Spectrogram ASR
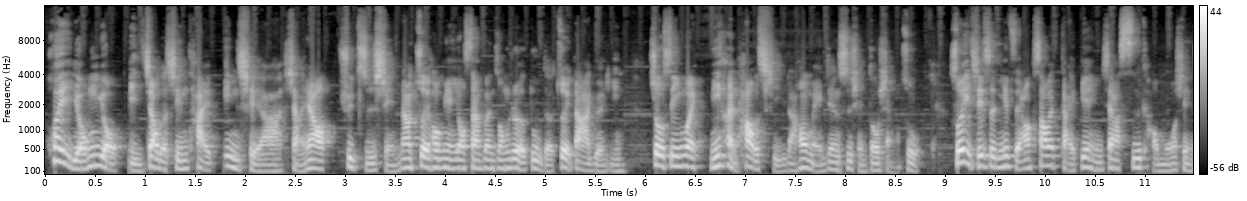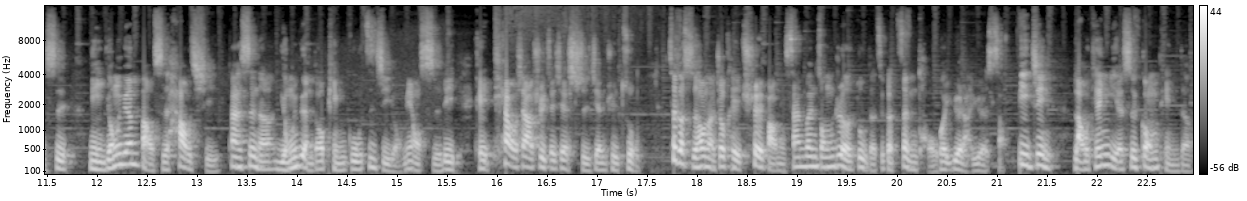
会拥有比较的心态，并且啊想要去执行。那最后面用三分钟热度的最大原因。就是因为你很好奇，然后每一件事情都想做，所以其实你只要稍微改变一下思考模型，是你永远保持好奇，但是呢，永远都评估自己有没有实力可以跳下去这些时间去做。这个时候呢，就可以确保你三分钟热度的这的阵头会越来越少。毕竟老天爷是公平的，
